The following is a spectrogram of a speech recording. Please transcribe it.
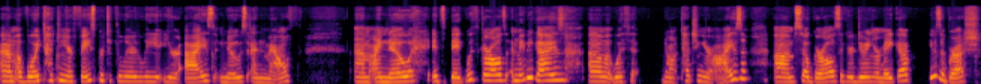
Um, avoid touching your face, particularly your eyes, nose, and mouth. Um, I know it's big with girls and maybe guys um, with not touching your eyes. Um, so, girls, if you're doing your makeup, use a brush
